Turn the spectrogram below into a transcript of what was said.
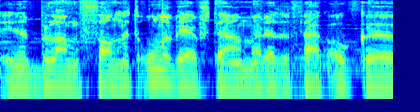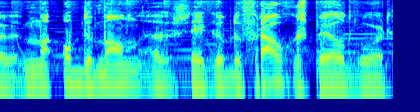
in het belang van het onderwerp staan... maar dat het vaak ook eh, op de man, eh, zeker op de vrouw gespeeld wordt.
